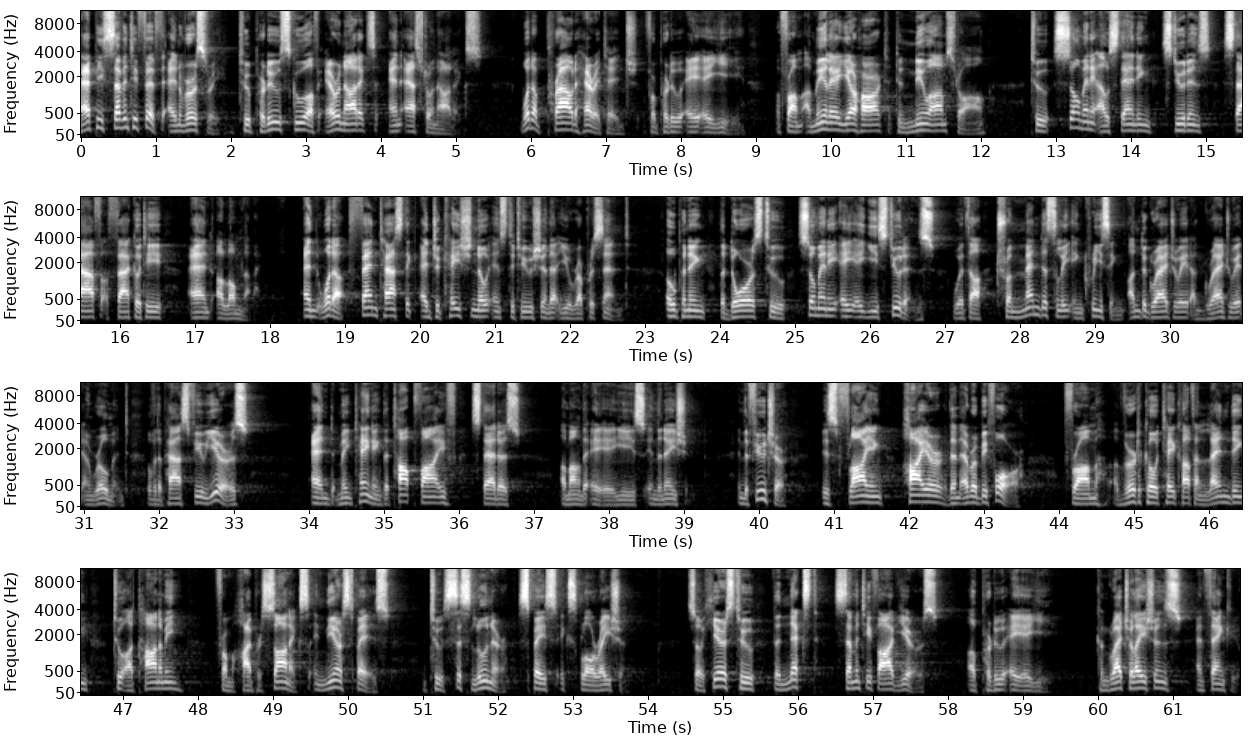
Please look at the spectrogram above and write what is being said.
Happy 75th anniversary to Purdue School of Aeronautics and Astronautics. What a proud heritage for Purdue AAE. From Amelia Earhart to Neil Armstrong to so many outstanding students, staff, faculty, and alumni. And what a fantastic educational institution that you represent, opening the doors to so many AAE students with a tremendously increasing undergraduate and graduate enrollment over the past few years and maintaining the top five status among the AAEs in the nation. In the future is flying higher than ever before, from vertical takeoff and landing to autonomy, from hypersonics in near space to cislunar space exploration. So here's to the next 75 years of Purdue AAE. Congratulations and thank you.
